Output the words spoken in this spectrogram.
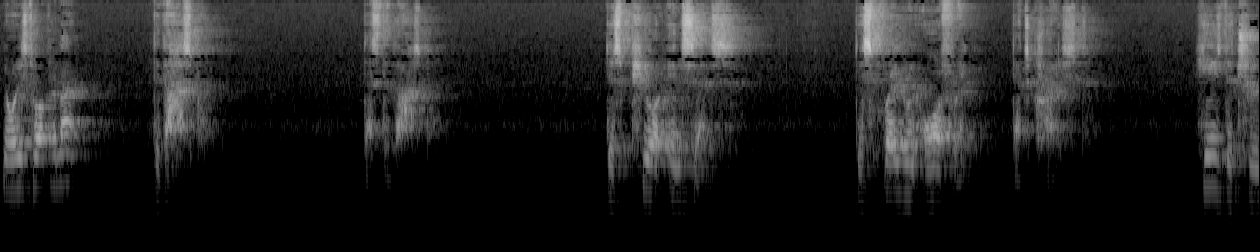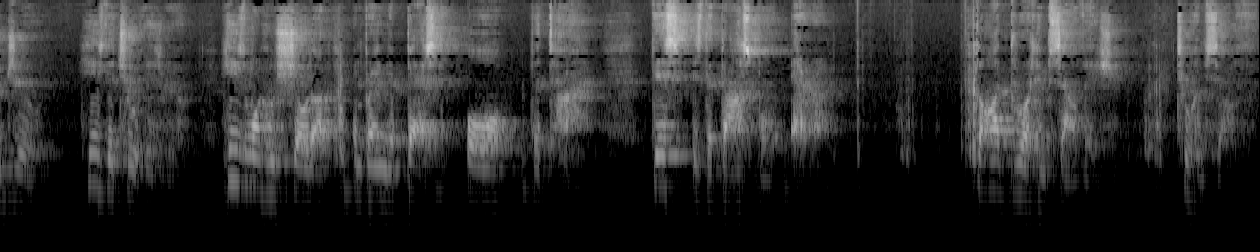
You know what he's talking about? The gospel. That's the gospel. This pure incense, this fragrant offering, that's Christ. He's the true Jew. He's the true Israel. He's the one who showed up and bring the best all the time. This is the gospel era. God brought him salvation to himself.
